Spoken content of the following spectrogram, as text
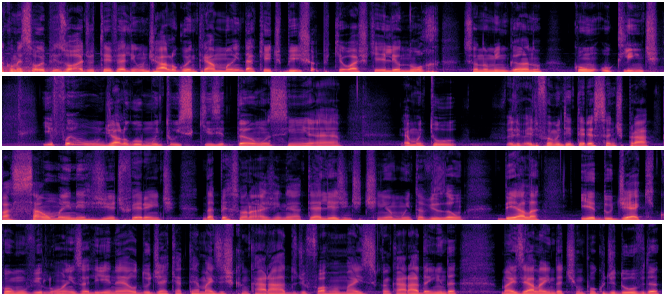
Para começar o episódio, teve ali um diálogo entre a mãe da Kate Bishop, que eu acho que é Eleanor, se eu não me engano, com o Clint. E foi um diálogo muito esquisitão, assim, é, é muito ele, ele, foi muito interessante para passar uma energia diferente da personagem, né? Até ali a gente tinha muita visão dela e do Jack como vilões ali, né? O do Jack até mais escancarado, de forma mais escancarada ainda, mas ela ainda tinha um pouco de dúvida.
